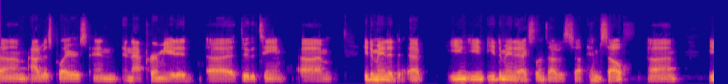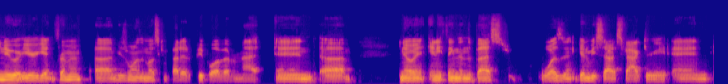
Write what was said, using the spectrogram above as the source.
um, out of his players, and and that permeated uh, through the team. Um, he demanded uh, he, he, demanded excellence out of his, himself. Um, you knew what you were getting from him. Um, he's one of the most competitive people I've ever met, and you know anything than the best wasn't going to be satisfactory. And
